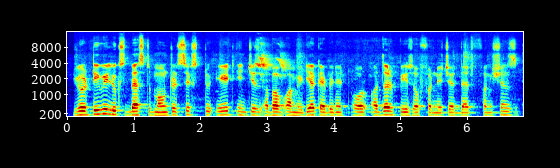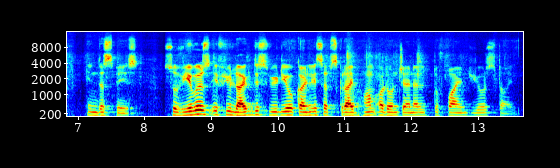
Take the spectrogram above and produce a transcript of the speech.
your TV looks best mounted 6 to 8 inches above a media cabinet or other piece of furniture that functions in the space. So viewers, if you like this video, kindly subscribe Home Adorn channel to find your style.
